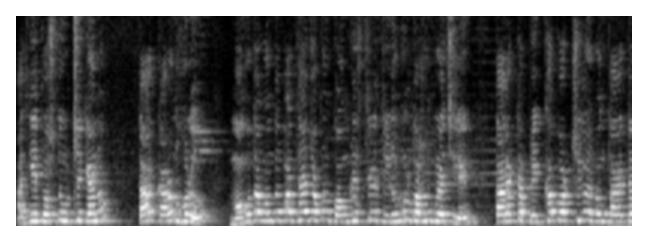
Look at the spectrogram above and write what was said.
আজকে এই প্রশ্ন উঠছে কেন? তার কারণ হলো, মমতা বন্দ্যোপাধ্যায় যখন কংগ্রেস থেকে তৃণমূল গঠন করেছিলেন, তার একটা প্রেক্ষাপট ছিল এবং তার একটা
